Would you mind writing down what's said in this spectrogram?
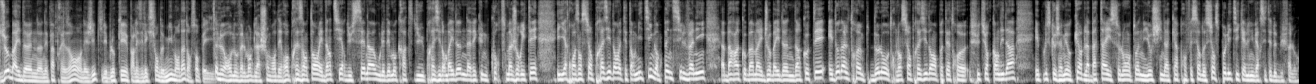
Joe Biden n'est pas présent en Égypte, il est bloqué par les élections de mi-mandat dans son pays. Le renouvellement de la Chambre des représentants et d'un tiers du Sénat où les démocrates du président Biden n'avaient qu'une courte majorité. Hier, trois anciens présidents étaient en meeting en Pennsylvanie. Barack Obama et Joe Biden d'un côté et Donald Trump de l'autre. L'ancien président, peut-être futur candidat, est plus que jamais au cœur de la bataille selon Antoine Yoshinaka, professeur de sciences politiques à l'université de Buffalo.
